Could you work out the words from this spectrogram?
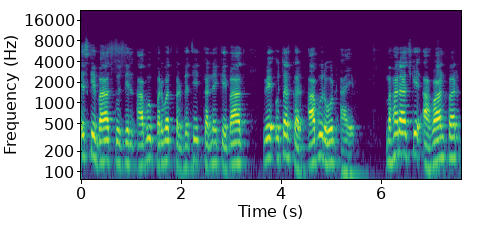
इसके बाद कुछ दिन आबू पर्वत पर व्यतीत करने के बाद वे उतरकर आबू रोड आए। महाराज के आह्वान पर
